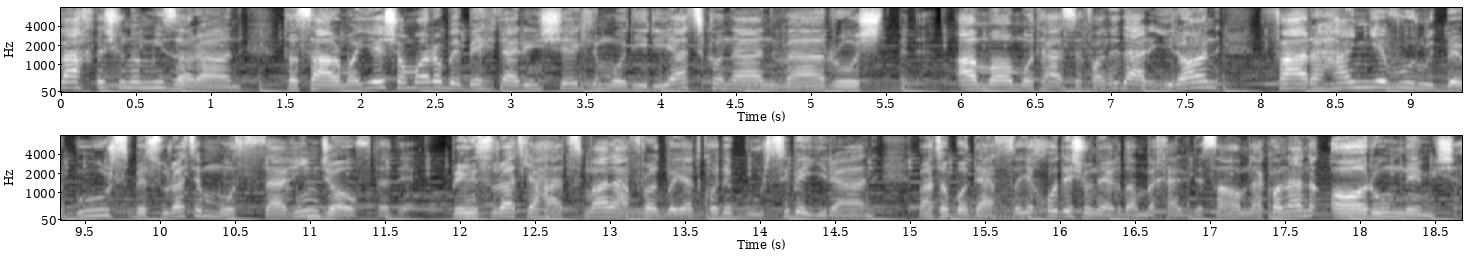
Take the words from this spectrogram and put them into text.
وقتشون رو می‌ذارن تا سرمایه شما رو به بهترین شکل مدیریت کنن و رشد بدن. اما متاسفانه در ایران فرهنگ ورود به بورس به صورت مستقیم جا افتاده. به این صورت که حتما افراد باید کد بورسی بگیرن و تا با دستای خودشون اقدام به خرید سهام نکنن آروم نمیشن.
